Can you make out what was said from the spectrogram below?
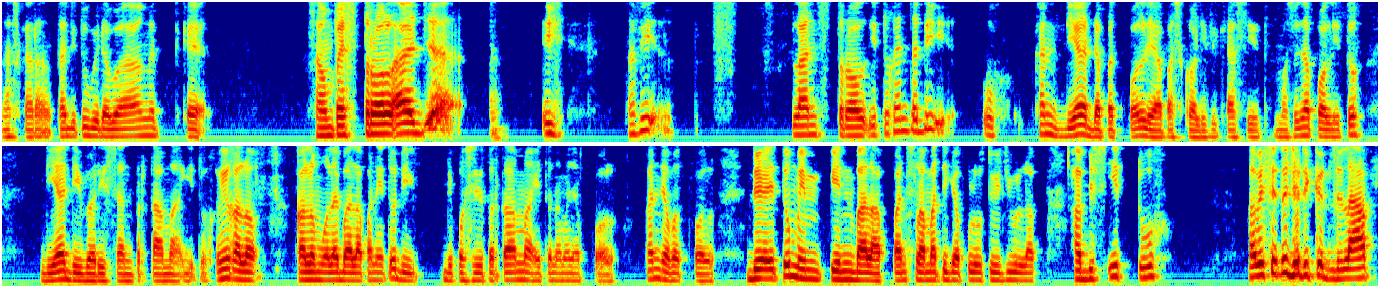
Nah sekarang tadi tuh beda banget kayak sampai stroll aja. Ih tapi Lance Stroll itu kan tadi uh kan dia dapat pole ya pas kualifikasi itu. Maksudnya pole itu dia di barisan pertama gitu. Jadi kalau kalau mulai balapan itu di di posisi pertama itu namanya pole kan dapat pole dia itu mimpin balapan selama 37 lap. Habis itu habis itu jadi ke 8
